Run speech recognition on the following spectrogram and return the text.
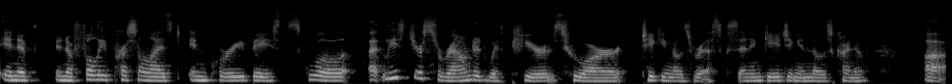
in a in a fully personalized inquiry based school, at least you're surrounded with peers who are taking those risks and engaging in those kind of, uh,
